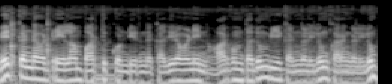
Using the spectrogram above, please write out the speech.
மேற்கண்டவற்றையெல்லாம் பார்த்து கொண்டிருந்த கதிரவனின் ஆர்வம் ததும்பிய கண்களிலும் கரங்களிலும்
